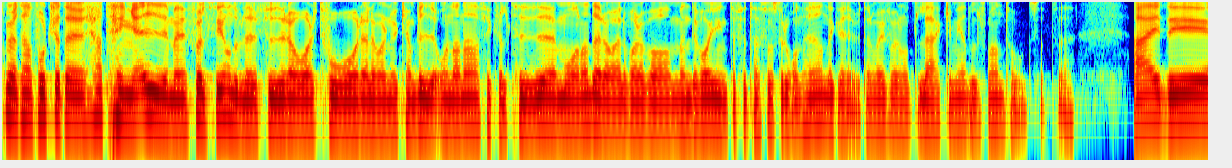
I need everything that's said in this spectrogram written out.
som gör att han fortsätter att hänga i men vi får väl se om det blir fyra år, två år eller vad det nu kan bli. Och Nana fick väl tio månader då eller vad det var men det var ju inte för testosteronhöjande grejer utan det var ju för något läkemedel som han tog. Så att, uh, Nej, det...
